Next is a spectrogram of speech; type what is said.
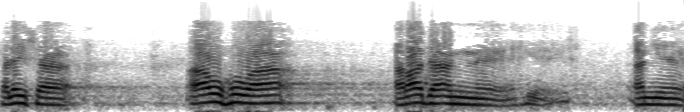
فليس أو هو أراد أن أن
